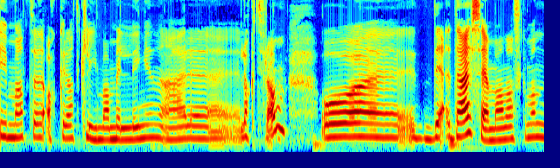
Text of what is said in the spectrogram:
i og med at eh, akkurat klimameldingen er eh, lagt fram. Og eh, det, der ser man at skal man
